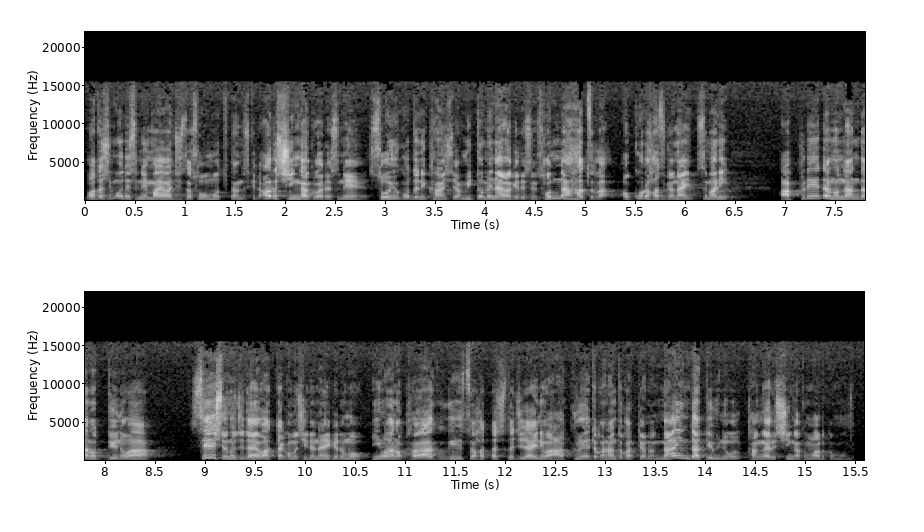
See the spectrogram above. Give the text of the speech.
私もですね前は実はそう思ってたんですけどある神学はですねそういうことに関しては認めないわけですね。そんなはずが起こるはずがない。つまり悪霊だのなんだのっていうのは聖書の時代はあったかもしれないけども今の科学技術を発達した時代には悪霊とかなんとかっていうのはないんだというふうに考える神学もあると思うんです。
